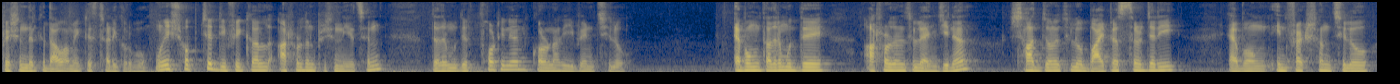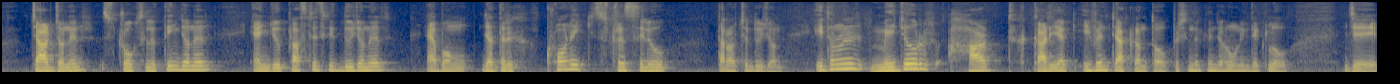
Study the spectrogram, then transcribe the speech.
পেশেন্টদেরকে দাও, আমি একটা স্টাডি করব। উনি সবচেয়ে ডিফিকাল্ট আঠারো জন পেশেন্ট নিয়েছেন, যাদের মধ্যে ফর্টি নাইন করোনারি ইভেন্ট ছিল। এবং তাদের মধ্যে আঠারো জন ছিল অ্যাঞ্জিনা সাত জনের ছিল বাইপাস সার্জারি এবং ইনফেকশন ছিল চারজনের স্ট্রোক ছিল তিনজনের অ্যাঞ্জিওপ্লাস্টিসিটি দুইজনের এবং যাদের ক্রনিক স্ট্রেস ছিল তারা হচ্ছে দুইজন এই ধরনের মেজর হার্ট কার্ডিয়াক ইভেন্টে আক্রান্ত পেশেন্টদেরকে যখন উনি দেখল যে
